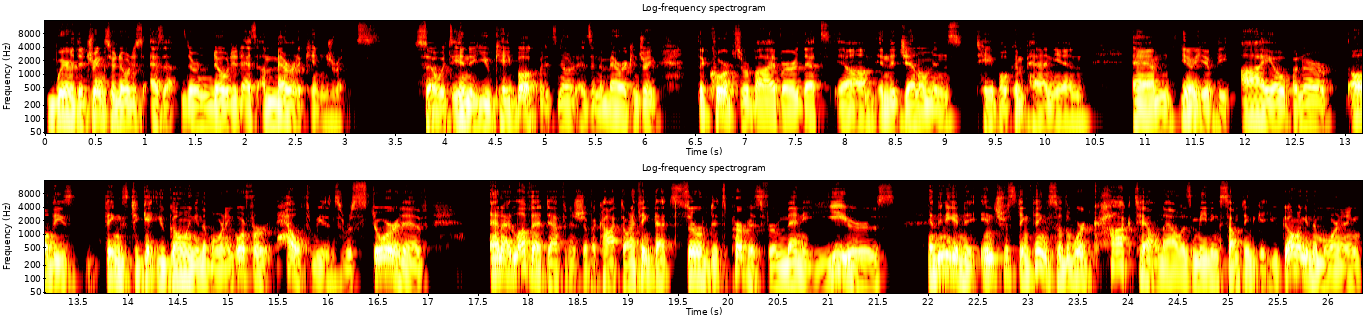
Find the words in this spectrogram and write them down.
where the drinks are noted as a, they're noted as American drinks. So it's in a UK book, but it's noted as an American drink. The corpse reviver that's um, in the Gentleman's Table Companion and you know you have the eye opener all these things to get you going in the morning or for health reasons restorative. And i love that definition of a cocktail i think that served its purpose for many years. And then you get an interesting thing so the word cocktail now is meaning something to get you going in the morning.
